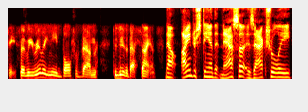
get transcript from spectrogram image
see. So we really need both of them to do the best science. Now, I understand that NASA is actually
